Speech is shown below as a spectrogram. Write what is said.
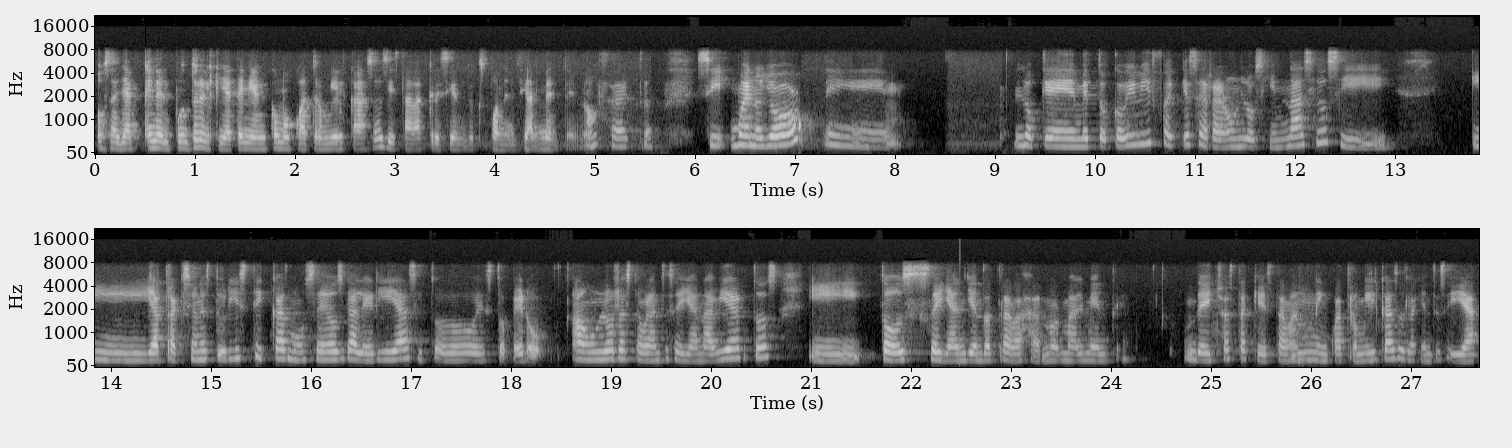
o sea, ya en el punto en el que ya tenían como 4.000 casos y estaba creciendo exponencialmente, ¿no? Exacto. Sí, bueno, yo... Eh lo que me tocó vivir fue que cerraron los gimnasios y, atracciones turísticas, museos, galerías y todo esto, pero aún los restaurantes seguían abiertos y todos seguían yendo a trabajar normalmente. De hecho, hasta que estaban en 4.000 casos, la gente seguía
